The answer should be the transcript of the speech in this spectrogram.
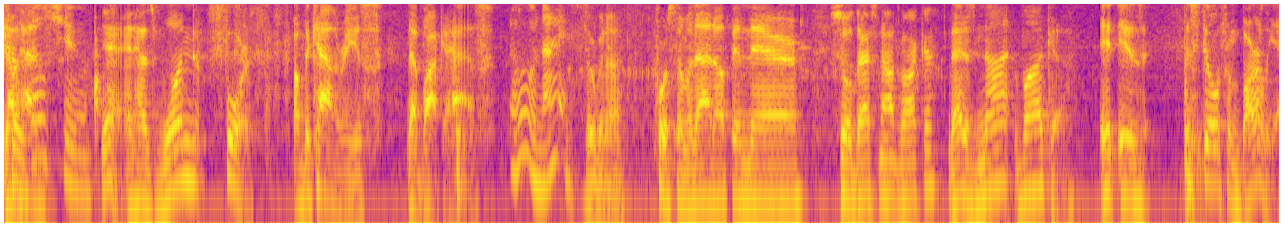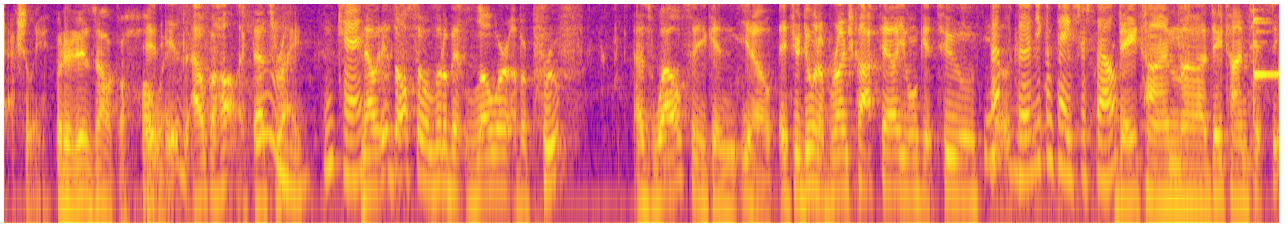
Now, it has, Yeah, it has one fourth of the calories that vodka has. Oh, nice. So we're going to pour some of that up in there. So that's not vodka, That is not vodka. It is distilled from barley, actually. but it is alcoholic. It is alcoholic, that's right. okay. Now, it is also a little bit lower of a proof as well, so you can, you know, if you're doing a brunch cocktail, you won't get too That's know, good. You can pace yourself. daytime, uh, daytime tipsy.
